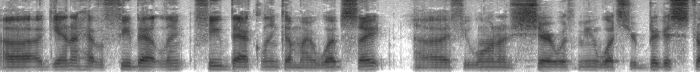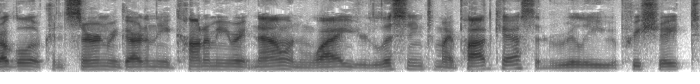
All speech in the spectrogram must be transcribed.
Uh, again, I have a feedback link, feedback link on my website. Uh, if you want to share with me what's your biggest struggle or concern regarding the economy right now and why you're listening to my podcast, I'd really appreciate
